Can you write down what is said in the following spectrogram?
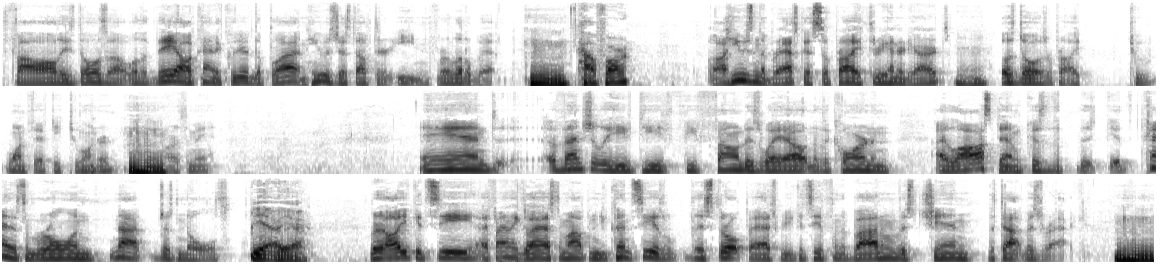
follow all these does out. Well, they all kind of cleared the plot, and he was just out there eating for a little bit. Mm-hmm. How far? Uh, he was in Brassica, so probably 300 yards. Mm-hmm. Those does were probably two, 150, 200 north of me. And eventually he, he he found his way out into the corn, and I lost him because the, the, it's kind of some rolling, not just knolls. Yeah, yeah. But all you could see, I finally glassed him up, and you couldn't see his, his throat patch, but you could see it from the bottom of his chin, the top of his rack. Mm-hmm.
